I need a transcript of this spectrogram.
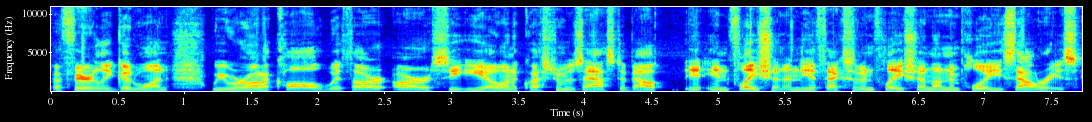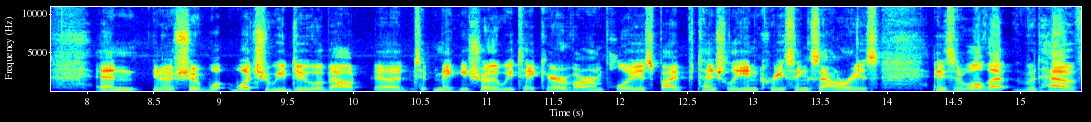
a, fairly good one. We were on a call with our, our CEO, and a question was asked about inflation and the effects of inflation on employee salaries, and you know, should what, what should we do about uh, making sure that we take care of our employees by potentially increasing salaries? And he said, well, that would have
